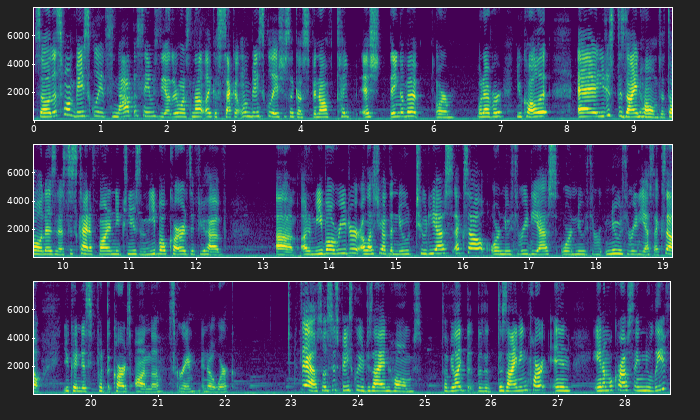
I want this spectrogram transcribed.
So this one basically, it's not the same as the other one. It's not like a second one basically. It's just like a spin-off type-ish thing of it, or whatever you call it. And you just design homes. That's all it is, and it's just kind of fun. And you can use amiibo cards if you have um, an amiibo reader, unless you have the new 2DS XL or new 3DS or new th new 3DS XL. You can just put the cards on the screen and it'll work. So yeah, so it's just basically your design homes. So if you like the, the, the designing part in Animal Crossing New Leaf,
